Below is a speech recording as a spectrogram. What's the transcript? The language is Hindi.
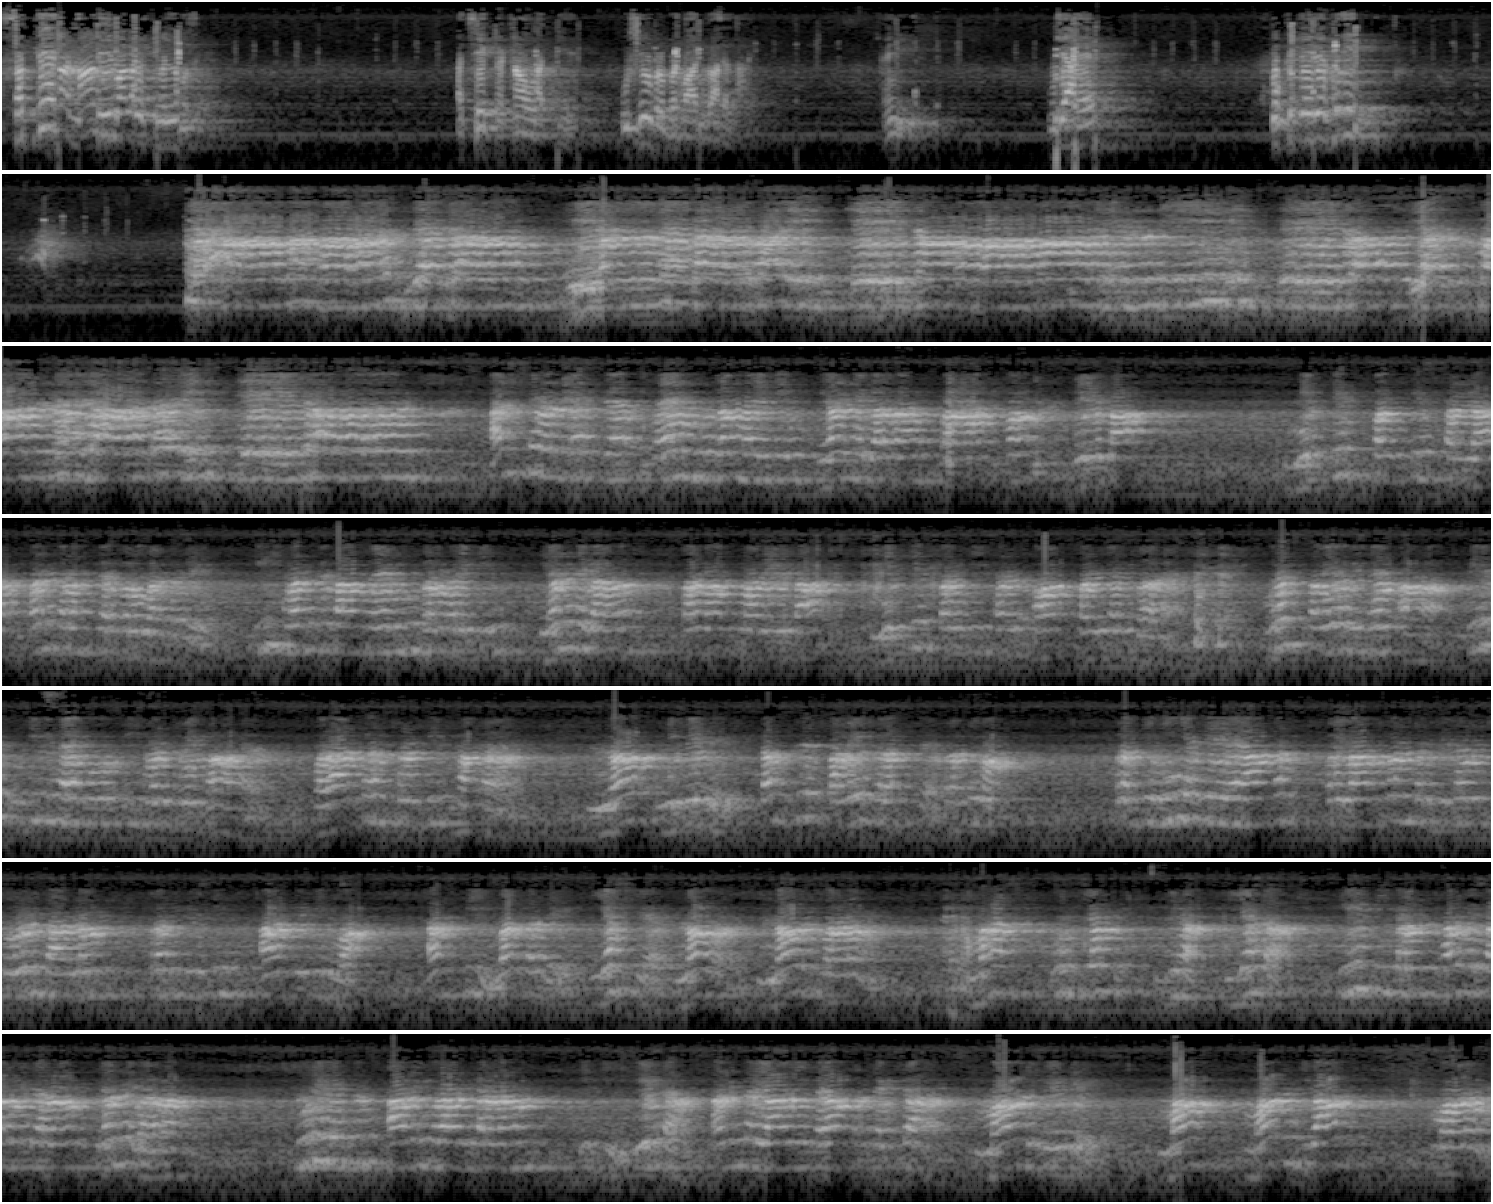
सत्य का नाम देने वाला मिलना मुश्किल अच्छी एक घटना हो जाती है। उसी ऊपर बर्बाद हुआ चला है। क्या है? तो कितने जैसे पंचमस्करो वर्तते ईश्वरता स्वयं ब्रह्मरिति हिरण्यगण परमात्मा देवता निश्चित पंचीकरण और पंचम स्वर है। समय विषय आह। फिर उसी विषय को इस मंत्र में कहा है। पदार्थ श्रुति भाषण न निषेधे तब से समय प्रतिमा। प्रतिनीयते परिवार तद्विषम सोरण कारणम प्रतिकृति आकृति वा अस्ति वर्तते यस्य न न स्मरणं महत् उच्चं बृहत् यत कीर्तिकरं सर्वकर्मचरणं हिरण्यगर्भः सूर्यविद्युत् आदिपुरादिकरणम् इति एष अन्तर्यामितया प्रत्यक्षः मा निवेदे मा मान जीवात् स्मरणं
